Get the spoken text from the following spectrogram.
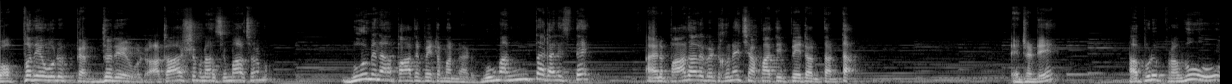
గొప్ప దేవుడు పెద్ద దేవుడు. ఆకాశం నా సింహాసనము భూమి నా పాతపీఠం అన్నాడు. భూమి అంతా కలిస్తే ఆయన పాదాలు పెట్టుకునే చపాతీ పీట అంతంట ఏంటంటే అప్పుడు ప్రభు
